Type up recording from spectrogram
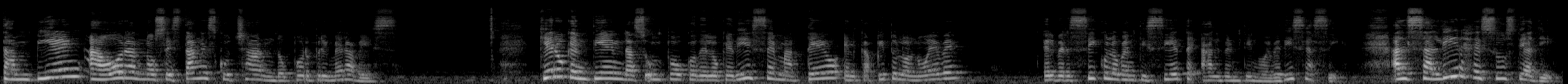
también ahora nos están escuchando por primera vez, quiero que entiendas un poco de lo que dice Mateo el capítulo 9, el versículo 27 al 29. Dice así, al salir Jesús de allí,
